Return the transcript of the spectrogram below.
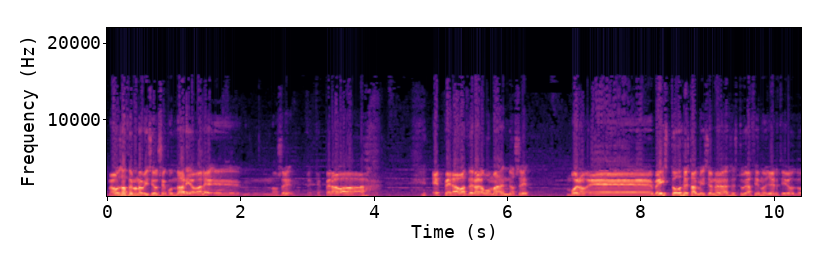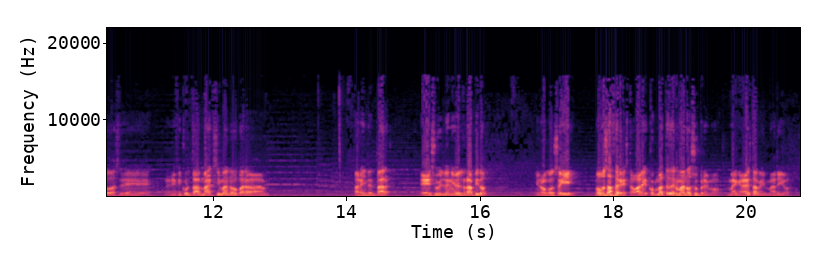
Vamos a hacer una misión secundaria, ¿vale? Eh, no sé, es que esperaba... esperaba hacer algo más, no sé. Bueno, eh, ¿veis? Todas estas misiones las estuve haciendo ayer, tío. Todas de, dificultad máxima, ¿no? Para... Para intentar eh, subir de nivel rápido. Y no lo conseguí. Vamos a hacer esta, ¿vale? Combate de hermano supremo. Venga, esta misma, tío.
